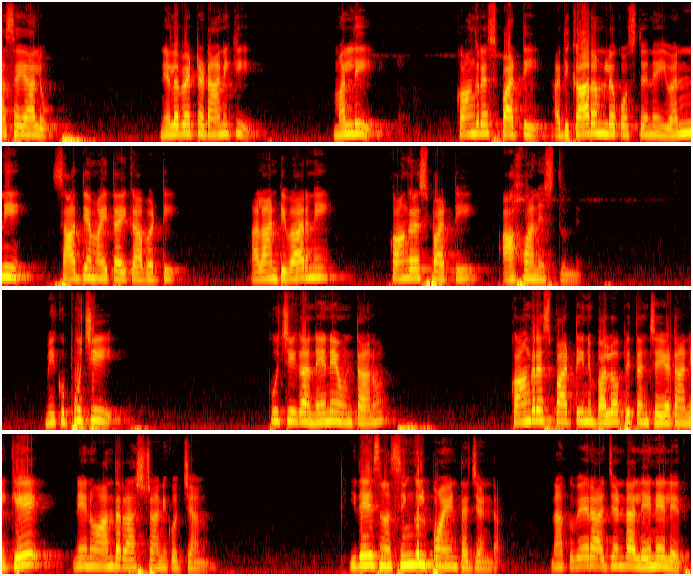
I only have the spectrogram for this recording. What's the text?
ఆశయాలు నిలబెట్టడానికి మళ్ళీ కాంగ్రెస్ పార్టీ అధికారంలోకి వస్తేనే ఇవన్నీ సాధ్యమవుతాయి కాబట్టి అలాంటి వారిని కాంగ్రెస్ పార్టీ ఆహ్వానిస్తుంది. మీకు పూచి పూచీగా నేనే ఉంటాను. కాంగ్రెస్ పార్టీని బలోపేతం చేయటానికే నేను ఆంధ్ర రాష్ట్రానికి వచ్చాను. ఇదే నా సింగిల్ పాయింట్ అజెండా. నాకు వేరే అజెండా లేనే లేదు.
